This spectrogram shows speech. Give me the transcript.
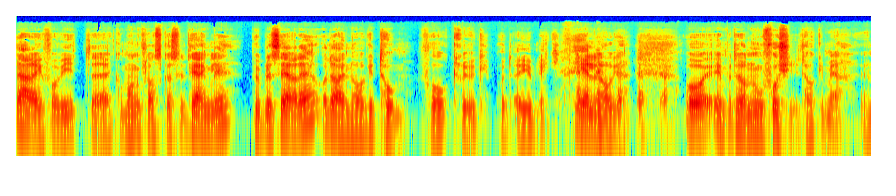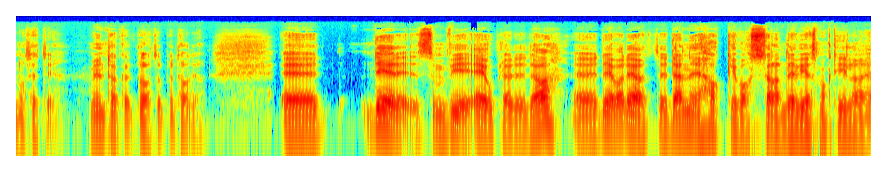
der jeg får vite eh, hvor mange flasker som er tilgjengelig, publiserer det, og da er Norge tom for Krug på et øyeblikk. Hele Norge. Og importøren nå får ikke de tak i mer 170, med unntak av Storbritannia. Eh, det som vi, jeg opplevde da, eh, det var det at denne er hakket hvassere enn det vi har smakt tidligere.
